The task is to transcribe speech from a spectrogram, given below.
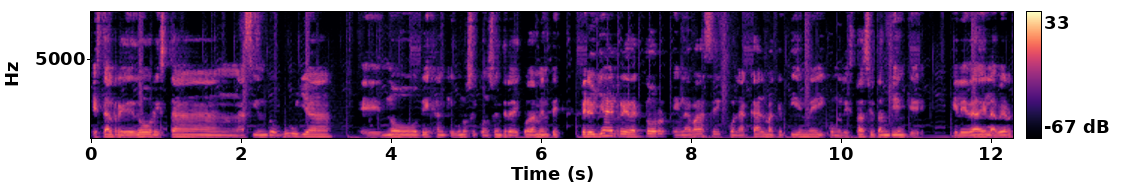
está alrededor, están haciendo bulla, eh, no dejan que uno se concentre adecuadamente, pero ya el redactor en la base, con la calma que tiene y con el espacio también que, que le da el haber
